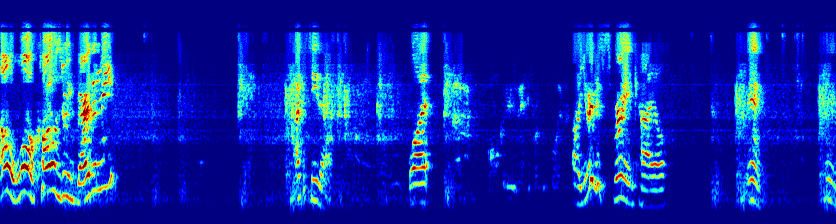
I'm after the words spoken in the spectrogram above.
Oh, whoa, Carl's doing better than me? I can see that. What? Oh, you're just spraying, Kyle. Eh. Eh.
